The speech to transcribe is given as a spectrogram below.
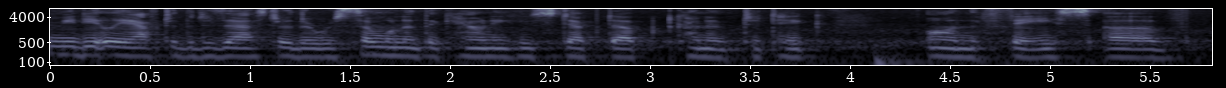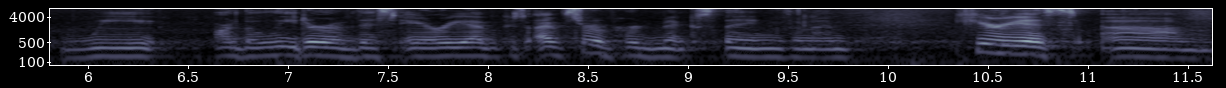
immediately after the disaster, there was someone at the county who stepped up kind of to take on the face of, we are the leader of this area? Because I've sort of heard mixed things, and I'm curious, um,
